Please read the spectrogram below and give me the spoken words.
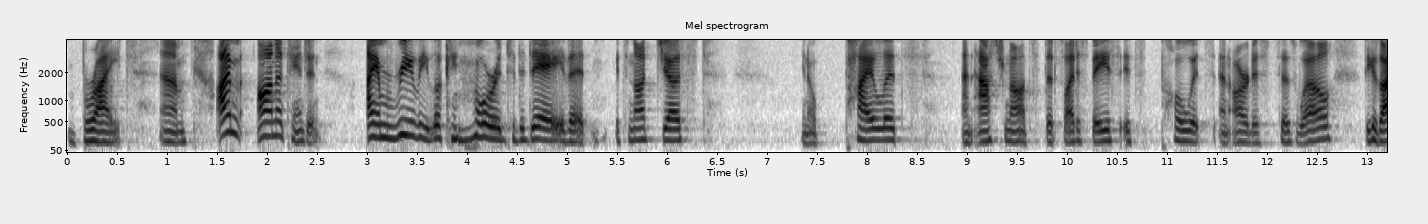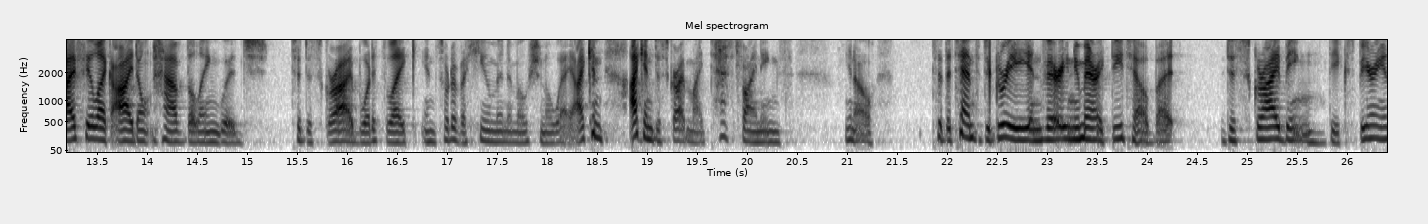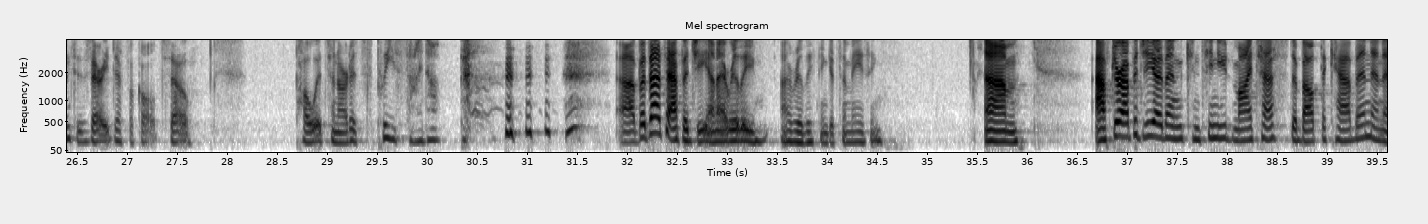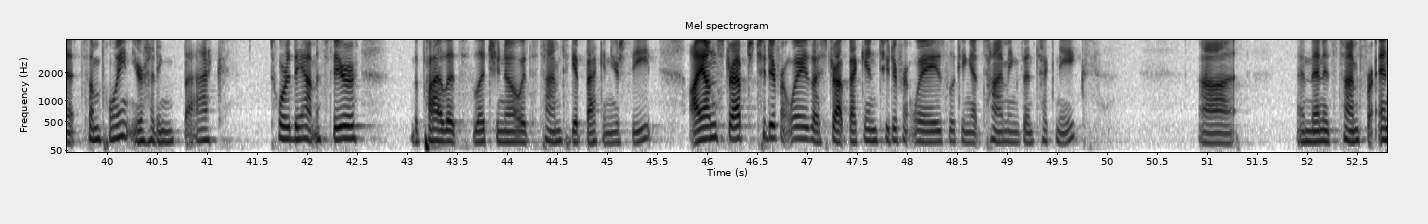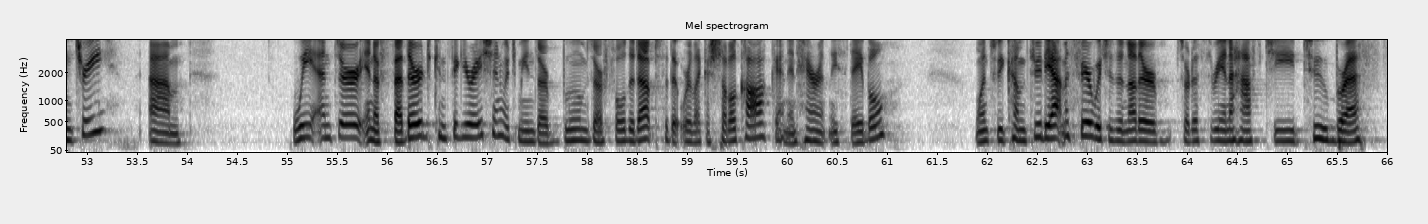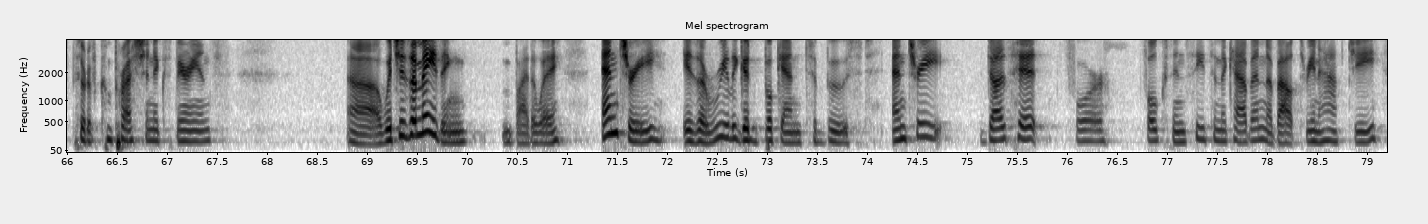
bright. Um, I'm on a tangent. I am really looking forward to the day that it's not just, you know, pilots and astronauts that fly to space, it's poets and artists as well, because I feel like I don't have the language to describe what it's like in sort of a human emotional way. I can, I can describe my test findings, you know, to the 10th degree in very numeric detail, but describing the experience is very difficult. So poets and artists, please sign up. Uh, but that's Apogee, and I really, I really think it's amazing. Um, after Apogee, I then continued my test about the cabin, and at some point, you're heading back toward the atmosphere. The pilots let you know it's time to get back in your seat. I unstrapped two different ways. I strapped back in two different ways, looking at timings and techniques. Uh, and then it's time for entry. Um, we enter in a feathered configuration, which means our booms are folded up so that we're like a shuttlecock and inherently stable. Once we come through the atmosphere, which is another sort of three and a half G, two breath sort of compression experience, uh, which is amazing, by the way. Entry is a really good bookend to boost. Entry does hit for folks in seats in the cabin about three and a half G,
